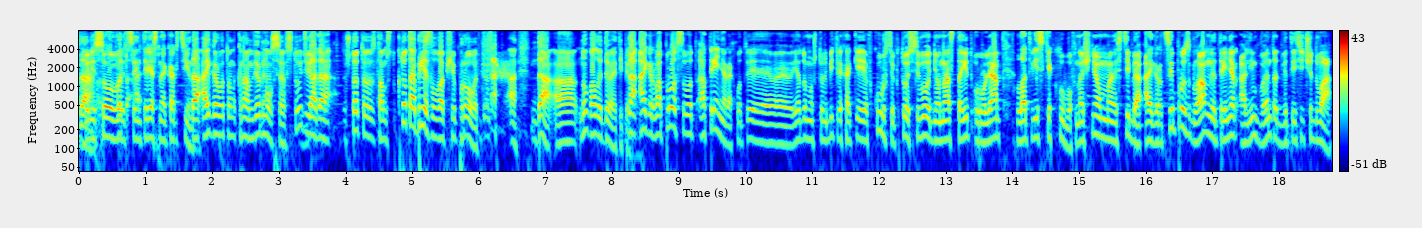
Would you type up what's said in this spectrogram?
Да. вырисовывается Вот, а- интересная картина. Да, Айгар, вот он к нам вернулся в студию. Да-да. Что-то там, кто-то обрезал вообще провод. А, да, а, ну, Володь, давай ты первый. Да, Айгар, вопрос вот о тренерах. Вот э, э, я думаю, что любители хоккея в курсе, кто сегодня у нас стоит у руля латвийских клубов. Начнем э, с тебя. Айгарс Ципрус, главный тренер Олимп Вента 2002.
